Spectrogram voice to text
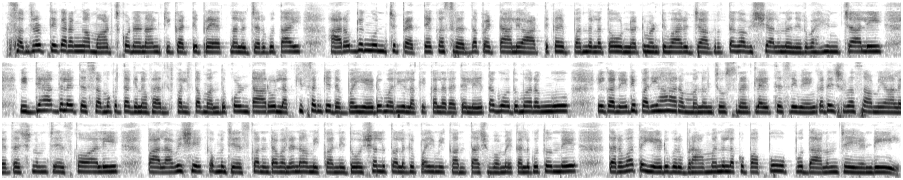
సంతృప్తికరంగా మార్చుకోవడానికి గట్టి ప్రయత్నాలు జరుగుతాయి. ఆరోగ్యం గురించి ప్రత్యేక శ్రద్ధ పెట్టాలి. ఆర్థిక ఇబ్బందులతో ఉన్నటువంటి వారు జాగ్రత్తగా విషయాలను నిర్వహించాలి. విద్యార్థులైతే శ్రమకు తగిన ఫలితం అందుకుంటారు. లక్కీ సంఖ్య డెబ్బై ఏడు మరియు లక్కీ కలర్ అయితే లేత గోధుమ రంగు. ఇక నేటి పరిహారం మనం చూసినట్లయితే శ్రీ వెంకటేశ్వర స్వామి ఆలయ దర్శనం చేసుకోవాలి. పాలాభిషేకం చేసుకునటం వలన మీకు అన్ని దోషాలు తొలగిపోయి మీకు అంతా శుభమే కలుగుతుంది. తర్వాత ఏడుగురు బ్రాహ్మణులకు పప్పు ఉప్పు దానం చేయండి.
